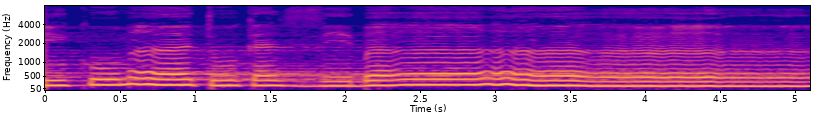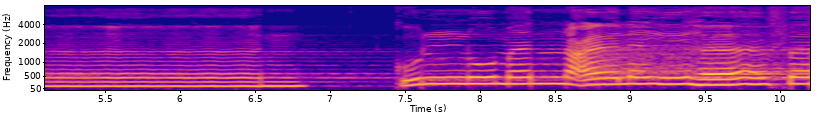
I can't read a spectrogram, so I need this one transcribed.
ربكما تكذبان. كل من عليها فان.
